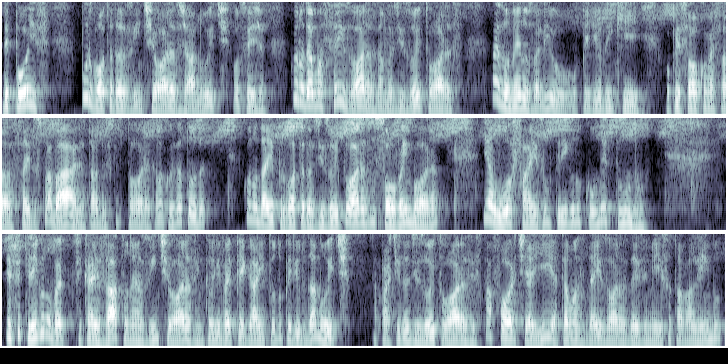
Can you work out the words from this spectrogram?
Depois, por volta das 20 horas, já à noite, ou seja, quando der umas 6 horas, né, umas 18 horas, mais ou menos ali o, o, período em que o pessoal começa a sair dos trabalhos, tá, do escritório, aquela coisa toda. Quando daí por volta das 18 horas, o Sol vai embora e a Lua faz um trígono com Netuno. Esse trígono vai ficar exato né, às 20 horas, então ele vai pegar aí todo o período da noite. A partir das 18 horas isso está forte, aí até umas 10 horas, 10 e meia isso está valendo.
